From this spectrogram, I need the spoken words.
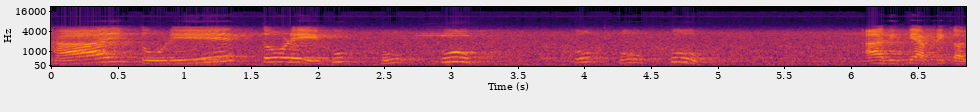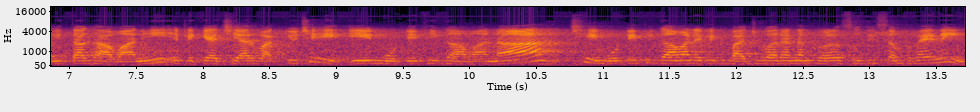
ખાય, તોડે તોડે હુપ હુપ હુપ હુપ હુપ હુપ આ રીતે આપણે કવિતા ગાવાની, એટલે કે આ ચાર વાક્યો છે, એ મોટેથી ગાવાના છે. મોટેથી ગાવાના એટલે કે બાજુવાળાના ઘર સુધી સંભળાય નહીં.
